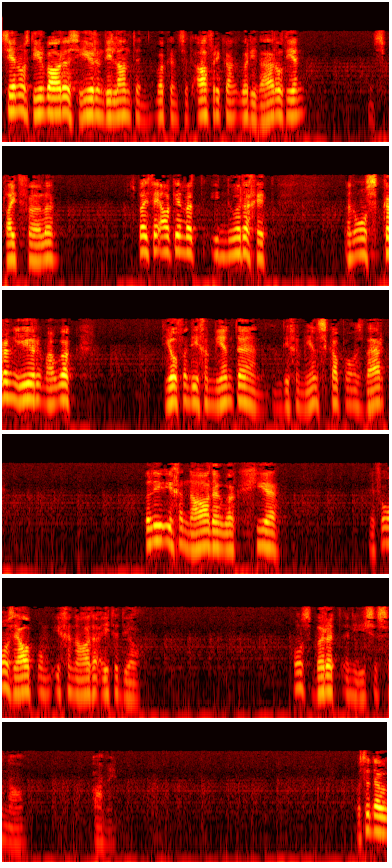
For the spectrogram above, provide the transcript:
seën ons dierbares hier in die land en ook in Suid-Afrika en oor die wêreld heen ons pleit vir hulle ons pleit vir elkeen wat u nodig het in ons kring hier maar ook deel van die gemeente en in die gemeenskappe ons werk wil u u genade ook gee en vir ons help om u genade uit te deel. Ons bid dit in Jesus se naam. Amen. Ons het nou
